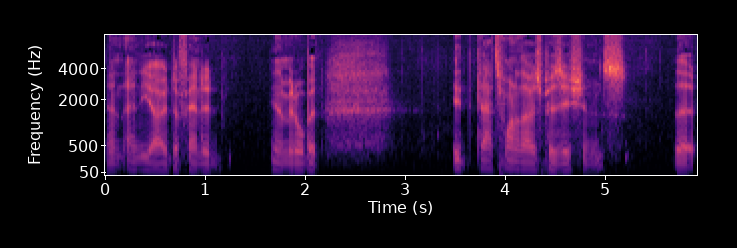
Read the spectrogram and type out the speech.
And and Yeo defended in the middle, but it that's one of those positions that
